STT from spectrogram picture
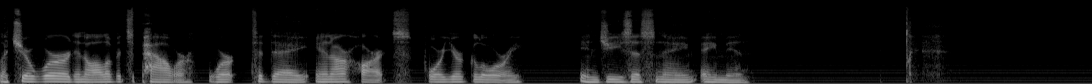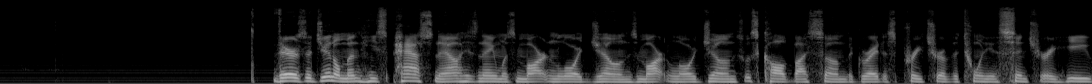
Let your word in all of its power work today in our hearts for your glory. In Jesus' name, amen. There's a gentleman, he's passed now. His name was Martyn Lloyd-Jones. Martyn Lloyd-Jones was called by some the greatest preacher of the 20th century. He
